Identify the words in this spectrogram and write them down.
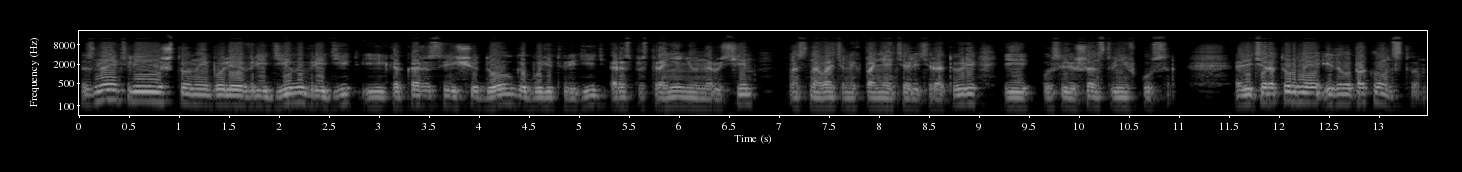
Знаете ли, что наиболее вредило, вредит и, как кажется, еще долго будет вредить распространению на Руси основательных понятий о литературе и усовершенствовании вкуса. Литературное идолопоклонство.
